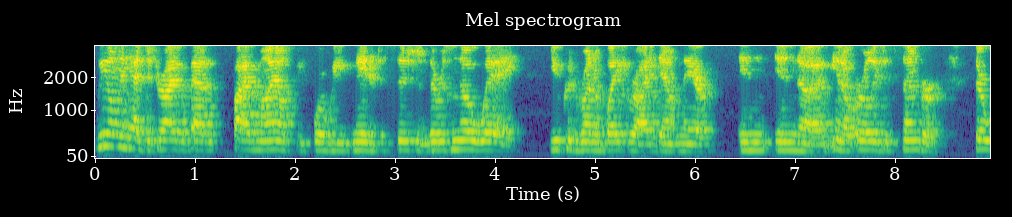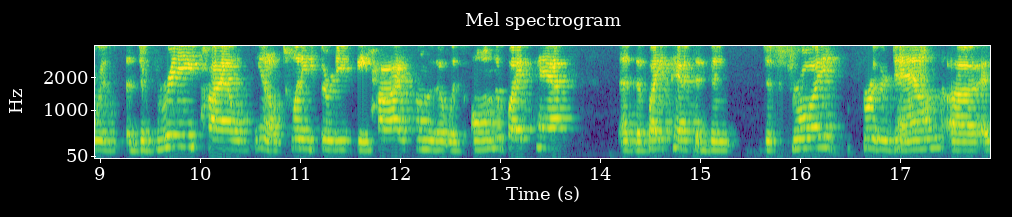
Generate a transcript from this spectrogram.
We only had to drive about five miles before we made a decision. There was no way you could run a bike ride down there in in uh, you know early December. There was debris piled, you know, 20, 30 feet high. Some of it was on the bike path. Uh, the bike path had been destroyed further down, uh,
